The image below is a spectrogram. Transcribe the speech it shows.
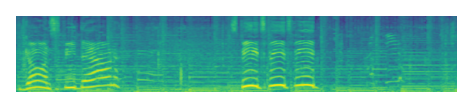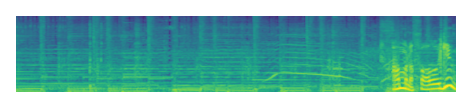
Keep going, speed down. Speed, speed, speed. I'm gonna follow you.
